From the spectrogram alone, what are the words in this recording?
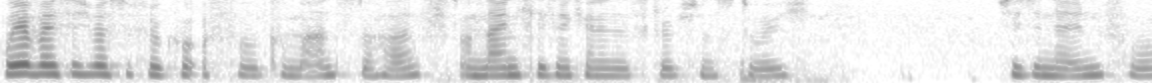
Woher weiß ich, was du für, Co für Commands du hast? Und nein, ich lese mir keine Descriptions durch. Steht in der Info.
